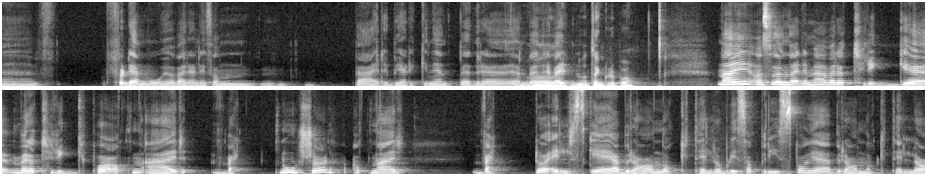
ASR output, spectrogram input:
Eh, for det må jo være liksom bærebjelken i en bedre, en bedre hva, verden. hva tenker du på? Nei, altså den der med å være trygg, være trygg på at den er verdt noe sjøl. At den er verdt å elske. Jeg er bra nok til å bli satt pris på. Jeg er bra nok til å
